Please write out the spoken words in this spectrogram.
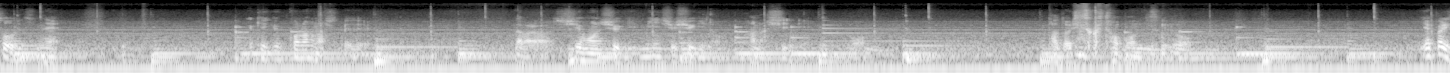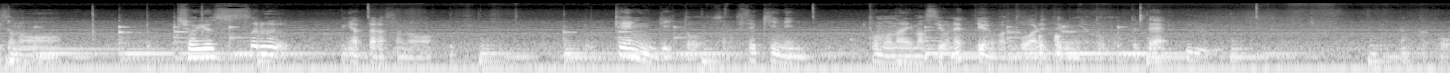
そうですね。結局この話ってだから資本主義民主主義の話にもたどり着くと思うんですけどやっぱりその所有するんやったらその権利とその責任伴いますよねっていうのが問われてるんやと思ってて。なんかこ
